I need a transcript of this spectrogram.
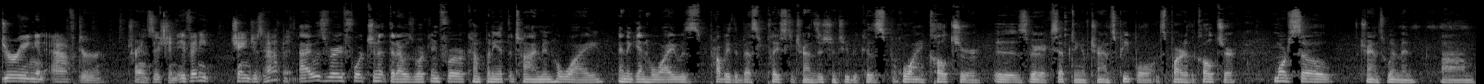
during and after transition, if any changes happen? I was very fortunate that I was working for a company at the time in Hawaii, and again, Hawaii was probably the best place to transition to because Hawaiian culture is very accepting of trans people. It's part of the culture, more so trans women. Um,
